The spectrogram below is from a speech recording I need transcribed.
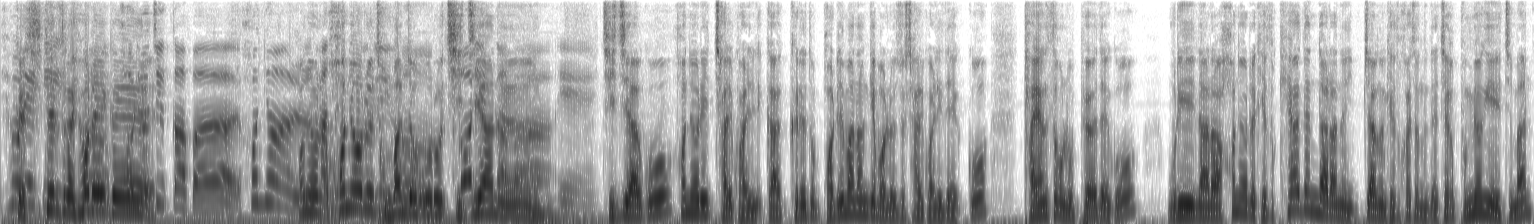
혈액이 스탠스가 혈액에- 어, 버려질까봐 헌혈 헌혈- 헌혈을 전반적으로 지지하는 예. 지지하고 헌혈이 잘 관리, 그러니까 그래도 버릴 만한 게 버려져 잘 관리돼 있고 다양성을 높여야 되고 우리나라 헌혈을 계속 해야 된다라는 입장을 계속 하셨는데 제가 분명히 했지만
